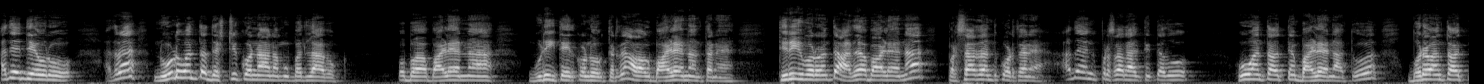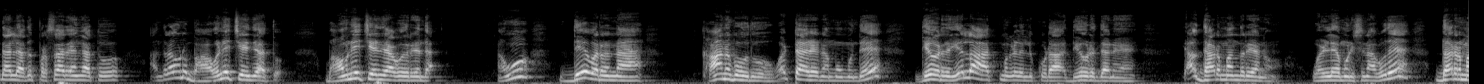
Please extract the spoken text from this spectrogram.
ಅದೇ ದೇವರು. ಅದರ ನೋಡುವಂಥ ದೃಷ್ಟಿಕೋನ ನಮಗೆ ಬದಲಾಗಬೇಕು. ಒಬ್ಬ ಬಾಳೆಹಣ್ಣ ಗುಡಿಗೆ ತೆಗೆದುಕೊಂಡು ಹೋಗ್ತಿರ್ತಾನೆ ಅವಾಗ ಬಾಳೆಹಣ್ಣು ಅಂತಾನೆ. ತಿರುಗಿ ಬರುವಂಥ ಅದೇ ಬಾಳೆಹಣ್ಣ ಪ್ರಸಾದ ಅಂತ ಕೊಡ್ತಾನೆ. ಅದು ಹೆಂಗೆ ಪ್ರಸಾದ ಆಗ್ತಿತ್ತು ಅದು? ಹೂವಂಥ ಅಂತ ಬಾಳೆಹಣ್ಣ ಆಯ್ತು. ಬರುವಂಥ ಹೊತ್ತಿನಲ್ಲಿ ಅದು ಪ್ರಸಾದ ಹೆಂಗಾತು ಅಂದ್ರೆ ಅವನು ಭಾವನೆ ಚೇಂಜ್ ಆಯಿತು. ಭಾವನೆ ಚೇಂಜ್ ಆಗೋದ್ರಿಂದ ನಾವು ದೇವರನ್ನು ಕಾಣಬಹುದು. ಒಟ್ಟಾರೆ ನಮ್ಮ ಮುಂದೆ ದೇವರ ಎಲ್ಲ ಆತ್ಮಗಳಲ್ಲಿ ಕೂಡ ದೇವರಿದ್ದಾನೆ. ಯಾವ ಧರ್ಮ ಅಂದರೆ ಏನು? ಒಳ್ಳೆಯ ಮನುಷ್ಯನಾಗೋದೇ ಧರ್ಮ.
